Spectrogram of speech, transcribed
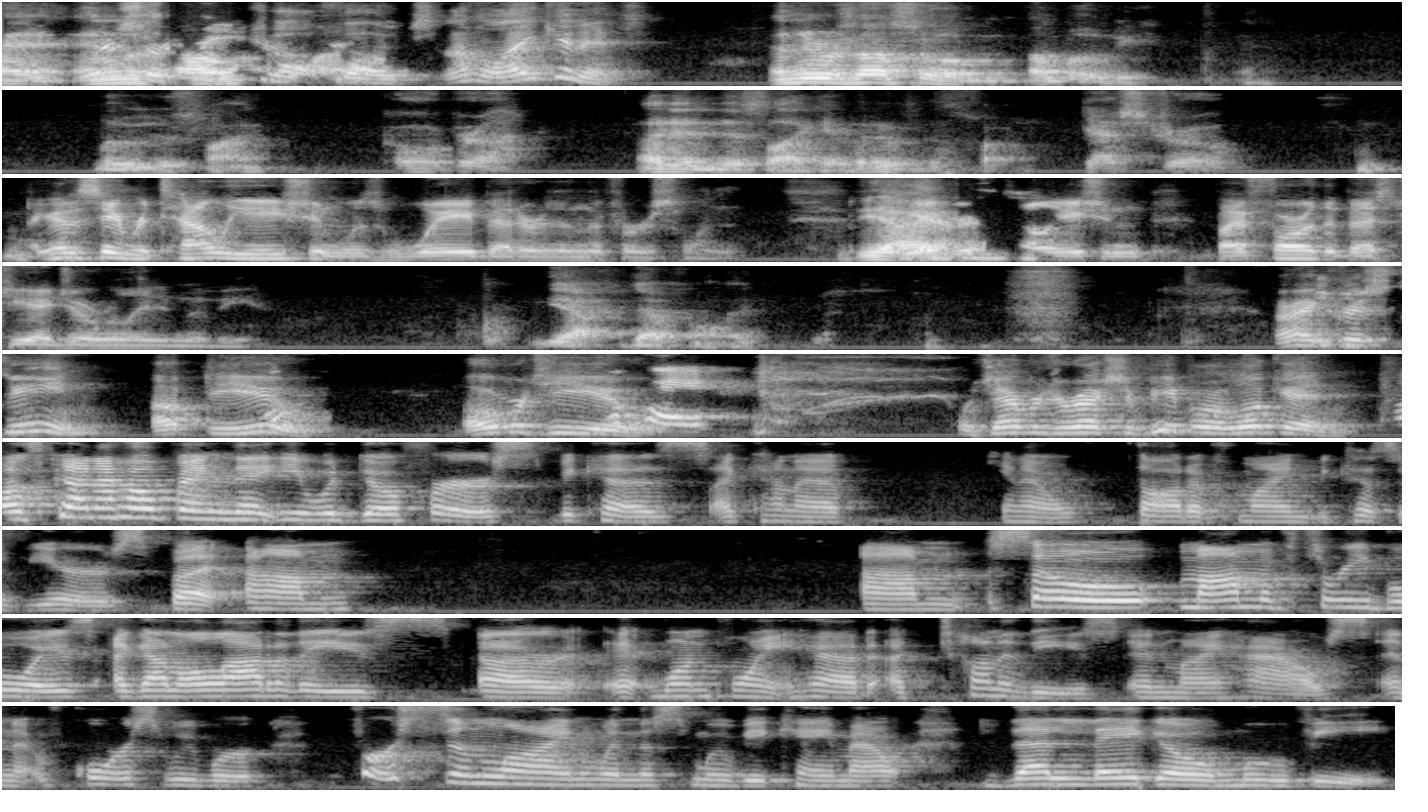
and, There's was some all- recall, folks. I'm liking it. and there was also a, a movie. Movie was fine. Cobra, I didn't dislike it, but it was just fine. Destro. I got to say, Retaliation was way better than the first one. Yeah, I Yeah, agree. Retaliation by far the best GI Joe related movie. yeah, definitely. All right, Christine, up to you. Over to you. Okay. Whichever direction people are looking. I was kind of hoping that you would go first because I kind of, you know, thought of mine because of yours. But um, um, so mom of three boys, I got a lot of these. Uh, at one point, had a ton of these in my house, and of course, we were first in line when this movie came out, the Lego Movie.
